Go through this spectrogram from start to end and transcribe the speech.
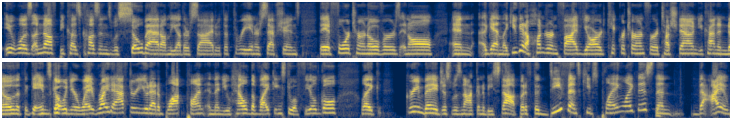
it was enough because Cousins was so bad on the other side with the three interceptions. They had four turnovers in all. And again, like you get a 105 yard kick return for a touchdown, you kind of know that the game's going your way. Right after you'd had a block punt and then you held the Vikings to a field goal, like Green Bay just was not going to be stopped. But if the defense keeps playing like this, then that I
